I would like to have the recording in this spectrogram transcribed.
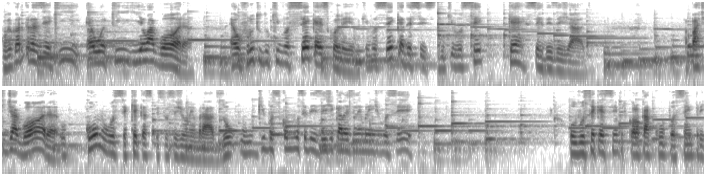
O que eu quero trazer aqui é o aqui e eu agora. É o fruto do que você quer escolher, do que você quer desejar, do que você quer ser desejado. A partir de agora, o como você quer que as pessoas sejam lembradas ou o que você, como você deseja que elas lembrem de você. Ou você quer sempre colocar culpa sempre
